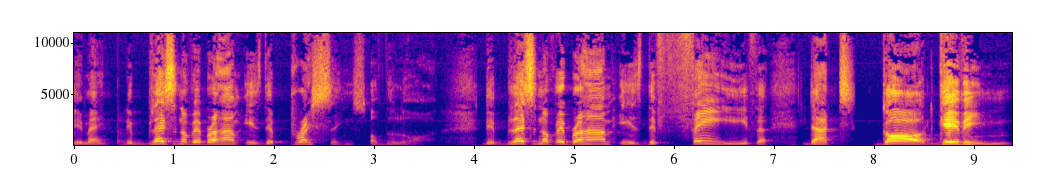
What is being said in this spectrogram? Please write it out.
Amen. The blessing of Abraham is the presence of the Lord. The blessing of Abraham is the faith that God gave him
